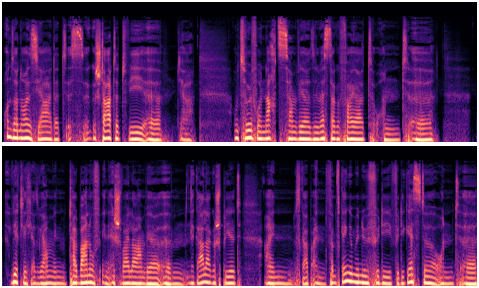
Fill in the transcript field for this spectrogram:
unser neues Jahr. Das ist äh, gestartet wie, äh, ja, um 12 Uhr nachts haben wir Silvester gefeiert und äh, wirklich, also wir haben im Talbahnhof in Eschweiler haben wir ähm, eine Gala gespielt. Ein, es gab ein Fünf-Gänge-Menü für die, für die Gäste und äh,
